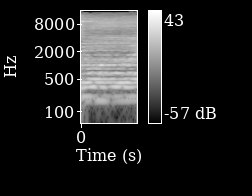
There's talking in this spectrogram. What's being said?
for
